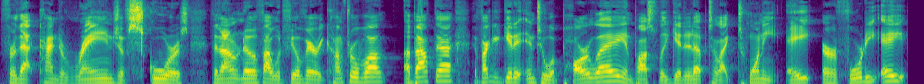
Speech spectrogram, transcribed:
for that kind of range of scores that I don't know if I would feel very comfortable about, about that. If I could get it into a parlay and possibly get it up to like 28 or 48,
